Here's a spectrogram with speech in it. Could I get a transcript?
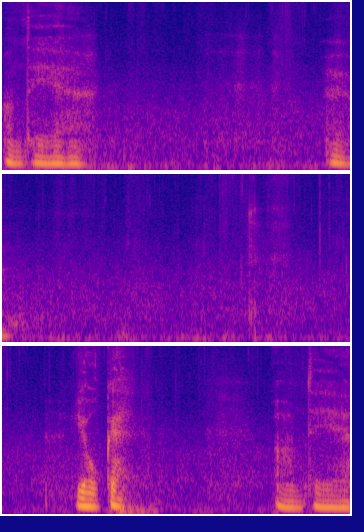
om det er øh, yoga, det er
